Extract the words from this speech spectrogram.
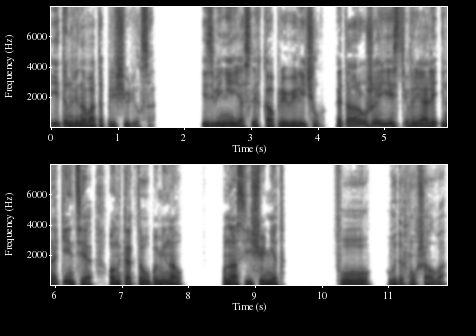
Итан виновато прищурился. «Извини, я слегка преувеличил. Это оружие есть в реале Иннокентия, он как-то упоминал. У нас еще нет». «Фу», — выдохнул Шалва,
